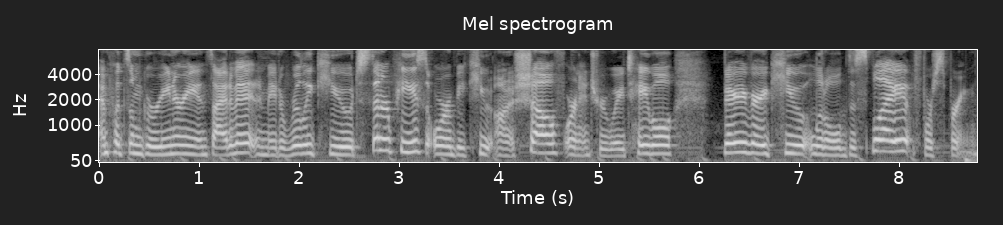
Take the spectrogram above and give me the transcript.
and put some greenery inside of it and made a really cute centerpiece or be cute on a shelf or an entryway table Very, very cute little display for spring.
